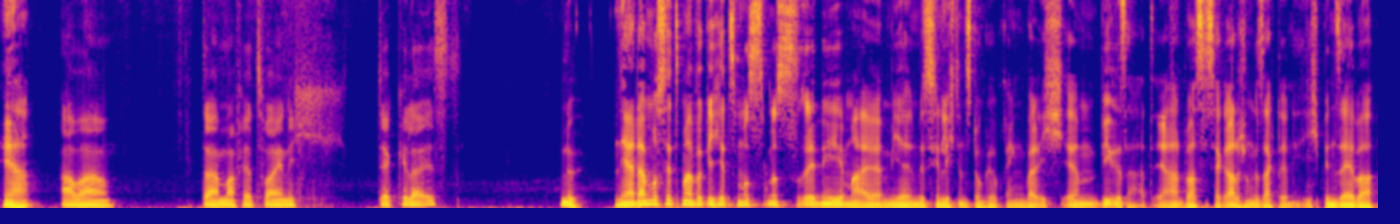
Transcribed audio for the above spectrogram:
Ja. aber da Mafia 2 nicht der Killer ist, nö. Ja, da muss jetzt mal wirklich, jetzt muss, muss René mal mir ein bisschen Licht ins Dunkel bringen, weil ich, ähm, wie gesagt, ja, du hast es ja gerade schon gesagt, René, ich bin selber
